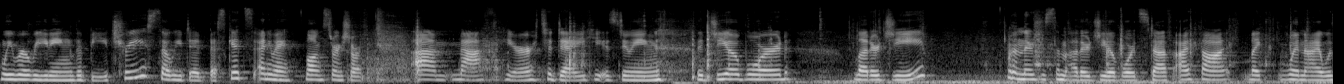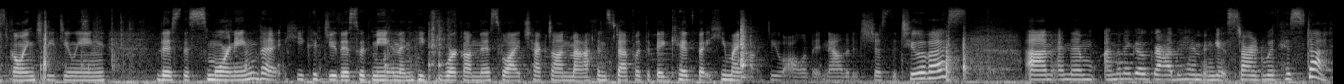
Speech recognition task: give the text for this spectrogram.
we were reading the B tree, so we did biscuits. Anyway, long story short, um, math here today. He is doing the Geoboard letter G, and there's just some other Geoboard stuff. I thought, like, when I was going to be doing this this morning that he could do this with me and then he could work on this while I checked on math and stuff with the big kids, but he might not do all of it now that it's just the two of us. Um, and then I'm gonna go grab him and get started with his stuff.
